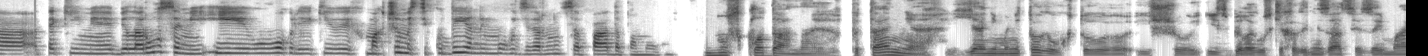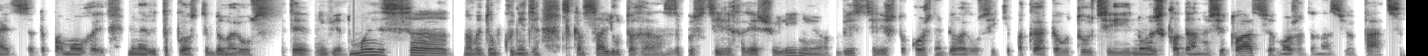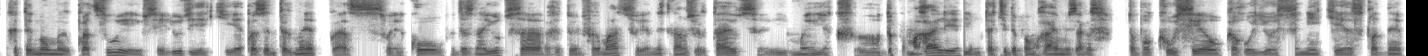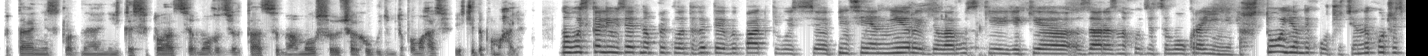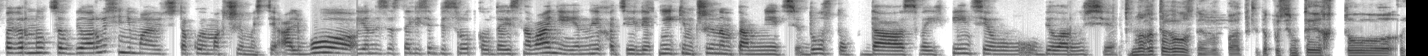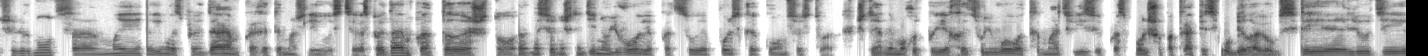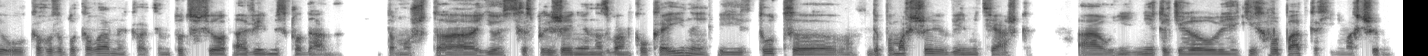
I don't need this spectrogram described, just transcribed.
такімі беларусамі і увогуле які у іх магчымасці куды яны могуць звярнуцца па дапамогу Ну складанае пытанне. Я не маніторыў хто еще из беларускіх арганізацый займаецца дапамогай менавіта просто беларус не веду мы с новой думку недзе с конца лютага запустили гарячую лінію. Весцілі что кожны беларус які потрапіў тут і иную складаную сітуацыю можа до нас звяртацца. Гэты нумар працуе і все люди якія праз інтэрнет праз сваякоў дазнаюцца гэтую інфармацыю яны к нам звяртаюцца. І мы як дапамагалі ім так і дапамагаем зараз. То бок усе у каго ёсць нейкія складныя пытанні складная нейкая сітуацыя могуць звяртацца на ну, мы ў сваю чаргу будзем дапамагаць які дапамагалі Ну вось калі ўзяць напрыклад гэтыя выпадкі вось пенсіянеры беларускія якія зараз знаходзяцца ва ўкраіне што яны хочуць? Яны хочуць павярнуцца ў беларусі не маюць такой магчымасці альбо яны засталіся без сродкаў да існавання яны хацелі нейкім чынам там мець доступ да сваіх пенсіяў у беларусі? Ну гэта розныя выпадкі. Допустим ты хто хоча вярнуцца мы ім распавядаем про гэтай мажлівасці распавядаем про тое что на сённяшні дзень у Львове працуе польская польское консульство что яны могут приехать у Львова атрымаць візы праз Польшу потрапіць у Беларусь ты люди у кого заблокаваны как тут все вельмі складана потому что есть распоряжение нацбанка Украины и тут э, дапамагчы вельмі цяжка а у некалькі якіх выпадках і немагчым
